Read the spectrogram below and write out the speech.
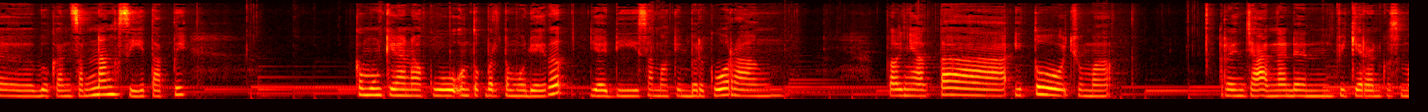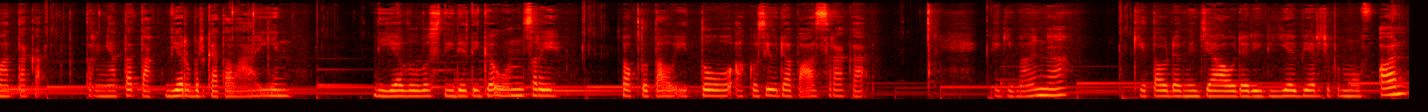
uh, bukan senang sih, tapi kemungkinan aku untuk bertemu dia itu jadi semakin berkurang. Ternyata itu cuma rencana dan pikiranku semata, Kak. Ternyata takdir berkata lain. Dia lulus di D3 Unsri. Waktu tahu itu, aku sih udah pasrah, Kak. Ya gimana? kita udah ngejauh dari dia biar cepet move on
